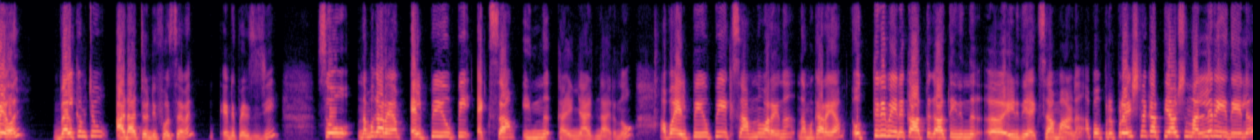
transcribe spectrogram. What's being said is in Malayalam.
Hi all welcome to Adda twenty four seven എന്റെ പേര് ജിജി. സോ നമുക്കറിയാം L P U P exam ഇന്ന് കഴിഞ്ഞിട്ടുണ്ടായിരുന്നു അപ്പോൾ L P U P exam എന്ന് പറയുന്നത് നമുക്കറിയാം ഒത്തിരി പേര് കാത്ത് കാത്തിരുന്ന് എഴുതിയ എക്സാം ആണ്. അപ്പോൾ പ്രിപ്പറേഷനൊക്കെ അത്യാവശ്യം നല്ല രീതിയിൽ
